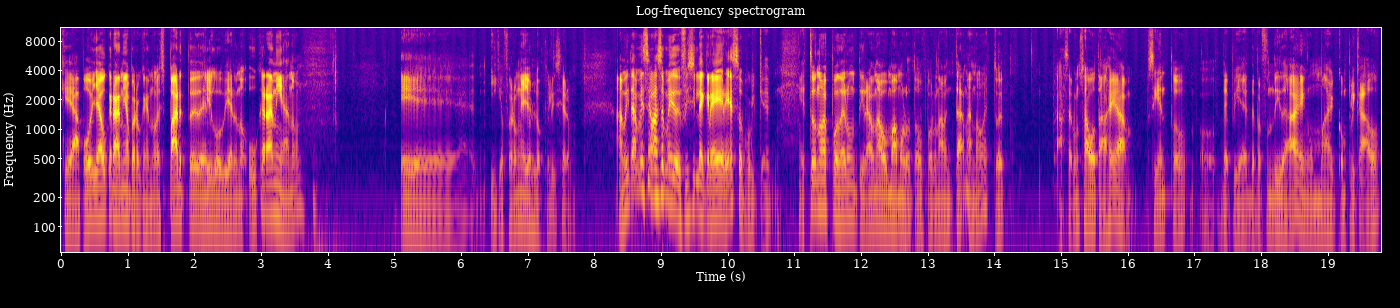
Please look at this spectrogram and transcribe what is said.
que apoya a Ucrania, pero que no es parte del gobierno ucraniano eh, y que fueron ellos los que lo hicieron. A mí también se me hace medio difícil de creer eso, porque esto no es poner un, tirar una bomba molotov por una ventana, ¿no? Esto es hacer un sabotaje a cientos de pies de profundidad en un mar complicado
